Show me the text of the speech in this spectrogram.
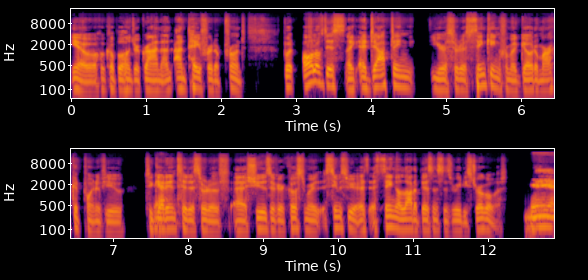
you know, a couple hundred grand and, and pay for it up front. But all of this, like adapting your sort of thinking from a go to market point of view to yeah. get into the sort of uh, shoes of your customer it seems to be a, a, thing a lot of businesses really struggle with yeah yeah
